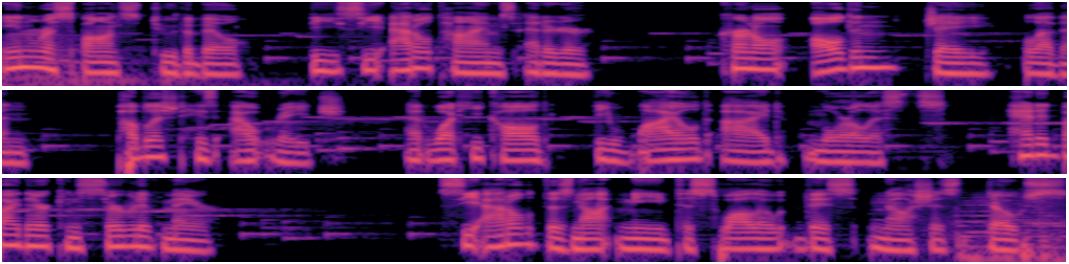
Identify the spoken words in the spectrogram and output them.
In response to the bill, the Seattle Times editor, Colonel Alden J. Blethen, published his outrage at what he called the wild eyed moralists, headed by their conservative mayor, Seattle does not need to swallow this nauseous dose.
